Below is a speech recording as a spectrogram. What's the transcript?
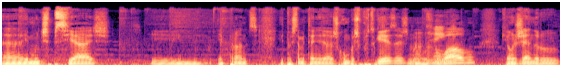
ah, e muito especiais. E, e pronto. E depois também tenho as rumbas portuguesas no, Uhum. no álbum, que é um género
